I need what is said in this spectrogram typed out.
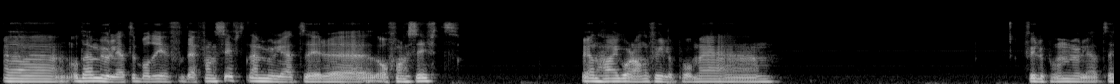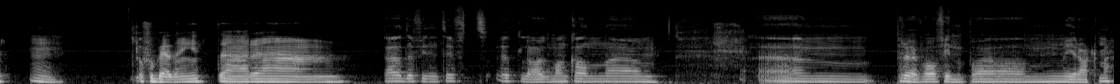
Uh, og det er muligheter både defensivt, det er muligheter uh, offensivt. Men her går det an å fylle på med Fylle på med muligheter Mm. og forbedringer. Det er uh, Det er definitivt et lag man kan ehm, prøve å finne på mye rart med,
